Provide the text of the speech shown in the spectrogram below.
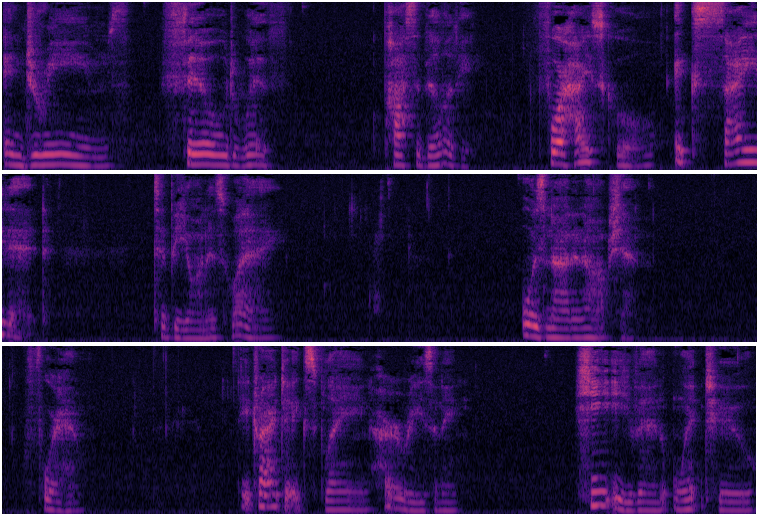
and dreams filled with possibility. For high school, excited to be on his way was not an option for him. He tried to explain her reasoning. He even went to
